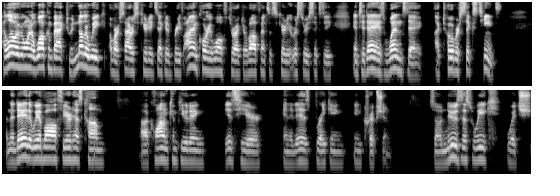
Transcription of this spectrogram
Hello, everyone, and welcome back to another week of our Cybersecurity Executive Brief. I am Corey Wolf, Director of Offensive Security at risk3sixty, and today is Wednesday, October 16th. And the day that we have all feared has come. Uh, quantum computing is here, and it is breaking encryption. So, news this week, which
